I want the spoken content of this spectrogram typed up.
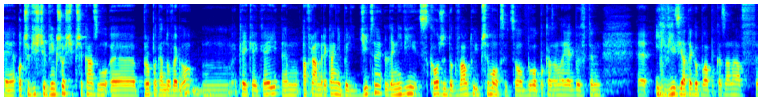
E, oczywiście w większości przekazu e, propagandowego mm, KKK em, Afroamerykanie byli dzicy, leniwi, skorzy do gwałtu i przemocy, co było pokazane jakby w tym e, ich wizja tego była pokazana w e,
